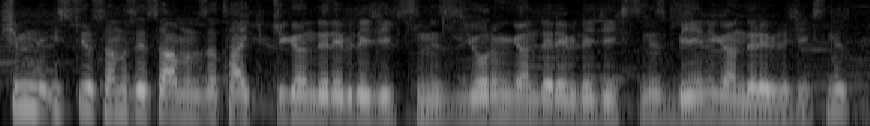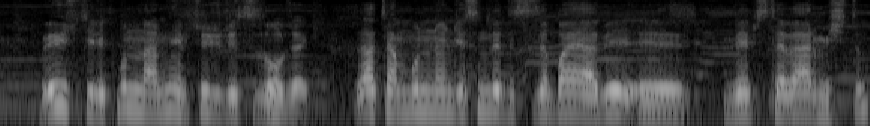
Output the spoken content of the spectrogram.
Şimdi istiyorsanız hesabınıza takipçi gönderebileceksiniz, yorum gönderebileceksiniz, beğeni gönderebileceksiniz ve üstelik bunların hepsi ücretsiz olacak. Zaten bunun öncesinde de size bayağı bir e, web site vermiştim.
